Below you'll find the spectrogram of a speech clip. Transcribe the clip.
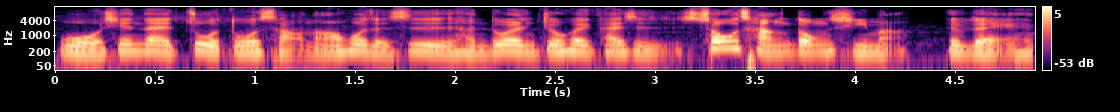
我现在做多少，然后或者是很多人就会开始收藏东西嘛，对不对？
